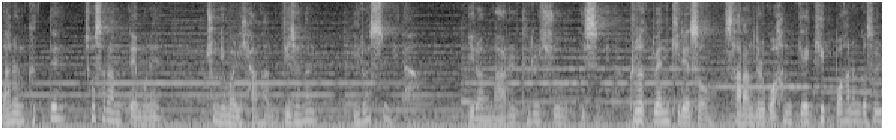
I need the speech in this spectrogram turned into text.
나는 그때 저 사람 때문에 주님을 향한 비전을 잃었습니다. 이런 말을 들을 수 있습니다. 그릇된 길에서 사람들과 함께 기뻐하는 것을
